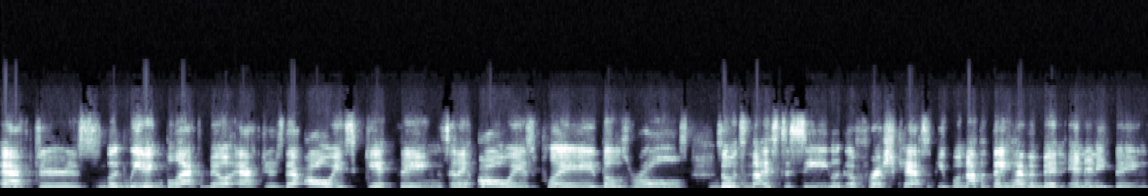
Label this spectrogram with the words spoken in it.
actors, mm-hmm. like leading black male actors that always get things and they always play those roles. Mm-hmm. So it's nice to see like a fresh cast of people. Not that they Absolutely. haven't been in anything,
